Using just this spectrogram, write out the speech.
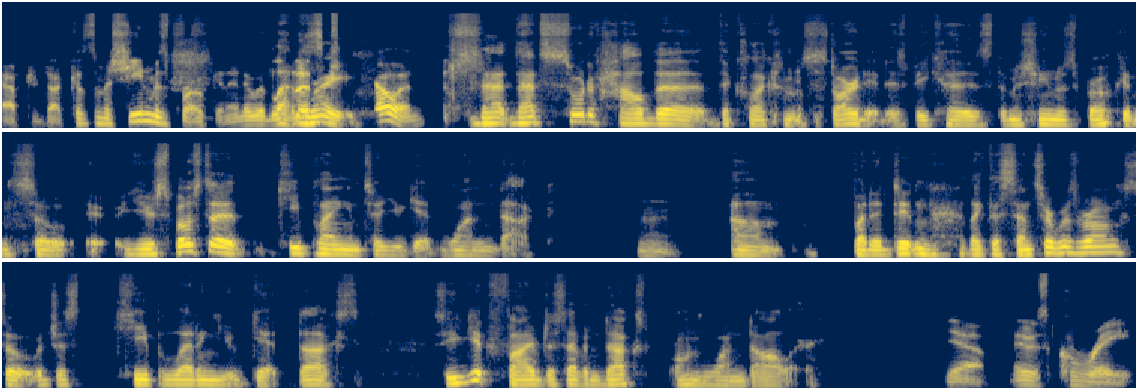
after duck cuz the machine was broken and it would let us Right. keep going. That that's sort of how the the collection started, is because the machine was broken. So it- you're supposed to keep playing until you get one duck. Mhm. Um, but it didn't like the sensor was wrong, so it would just keep letting you get ducks. So you get five to seven ducks on one dollar. Yeah, it was great.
